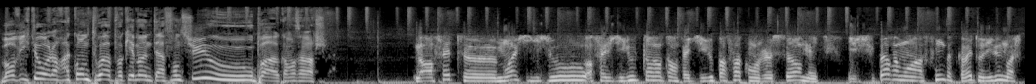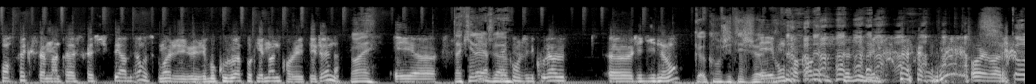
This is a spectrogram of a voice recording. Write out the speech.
Bon Victo, alors raconte-toi Pokémon, t'es à fond dessus ou, ou pas? Comment ça marche? Bah en fait, euh, moi j'y joue, enfin j'y joue de temps en temps. En fait, j'y joue parfois quand je sors, mais je suis pas vraiment à fond parce qu'en fait au début, moi je penserais que ça m'intéresserait super bien parce que moi j'ai beaucoup joué à Pokémon quand j'étais jeune. Ouais. Et euh, T'as quel âge après, là Quand j'ai découvert le, euh, j'ai 19 ans. Que- Quand j'étais jeune. Et bon, pas vieux, mais ouais voilà. Quand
